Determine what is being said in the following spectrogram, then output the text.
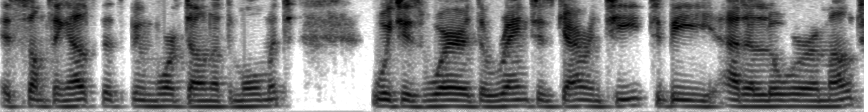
is something else that's been worked on at the moment which is where the rent is guaranteed to be at a lower amount,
